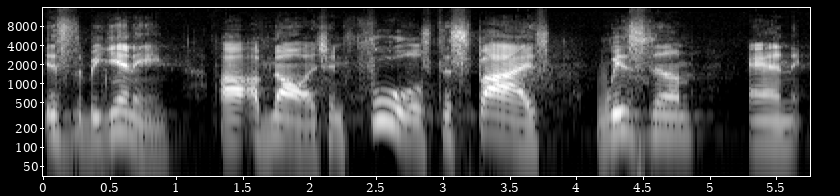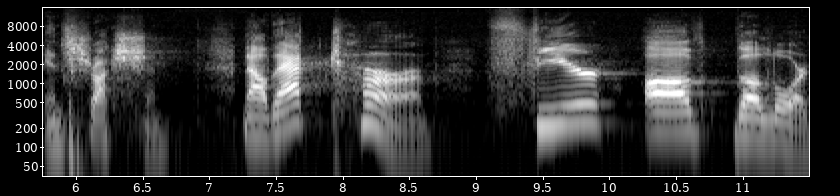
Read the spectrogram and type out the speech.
is the beginning uh, of knowledge, and fools despise wisdom and instruction. Now, that term, fear of the Lord,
